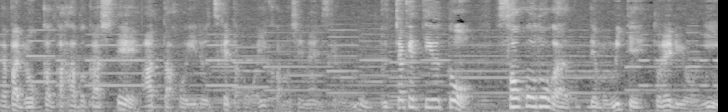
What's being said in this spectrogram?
やっぱり六角ハブ化して、合ったホイールつけた方がいいかもしれないんですけど、もうぶっちゃけって言うと、走行動画でも見て取れるように、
